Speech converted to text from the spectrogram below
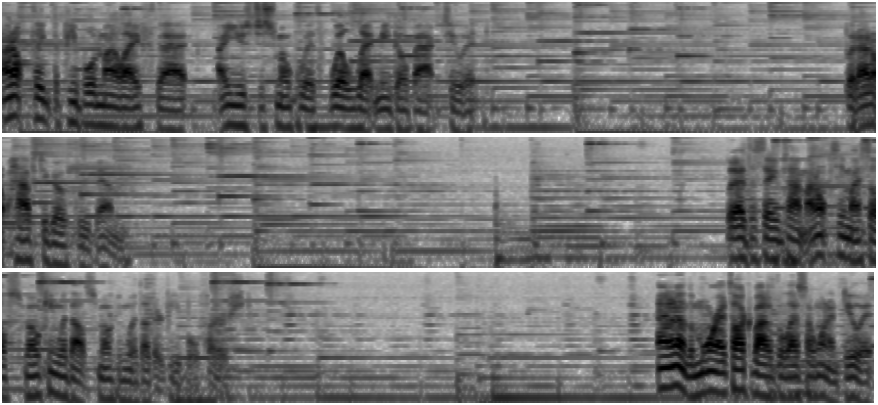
I don't think the people in my life that I used to smoke with will let me go back to it. But I don't have to go through them. But at the same time, I don't see myself smoking without smoking with other people first. I don't know, the more I talk about it, the less I want to do it.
